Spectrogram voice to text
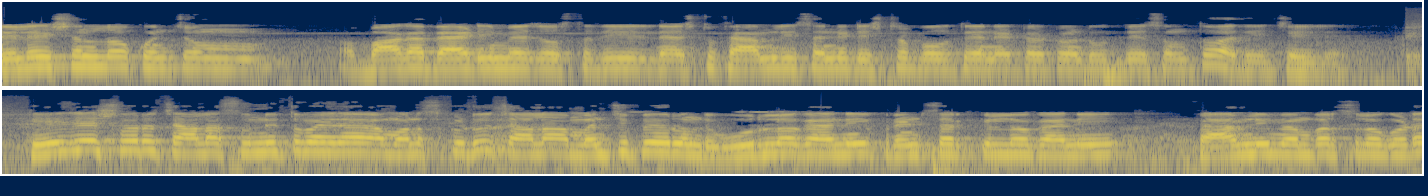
రిలేషన్లో కొంచెం బాగా బ్యాడ్ ఇమేజ్ వస్తుంది నెక్స్ట్ ఫ్యామిలీస్ అన్ని డిస్టర్బ్ అవుతాయి అనేటటువంటి ఉద్దేశంతో అది చేయలేదు. తేజేశ్వర్ చాలా సున్నితమైన మనస్కుడు చాలా మంచి పేరు ఉంది. ఊర్లో కానీ ఫ్రెండ్ సర్కిల్లో కానీ ఫ్యామిలీ మెంబర్స్లో కూడా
